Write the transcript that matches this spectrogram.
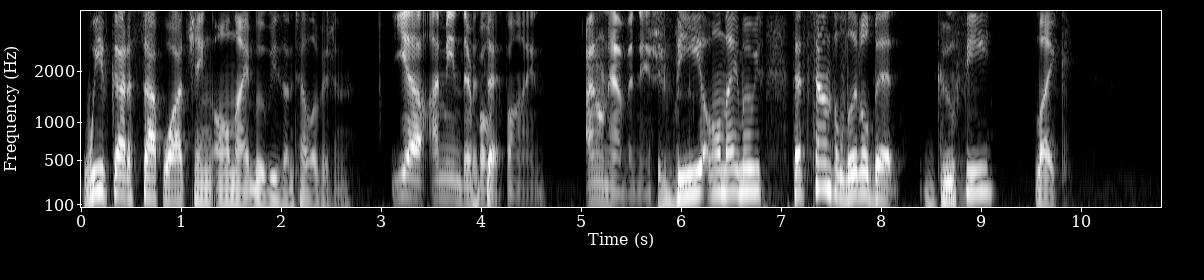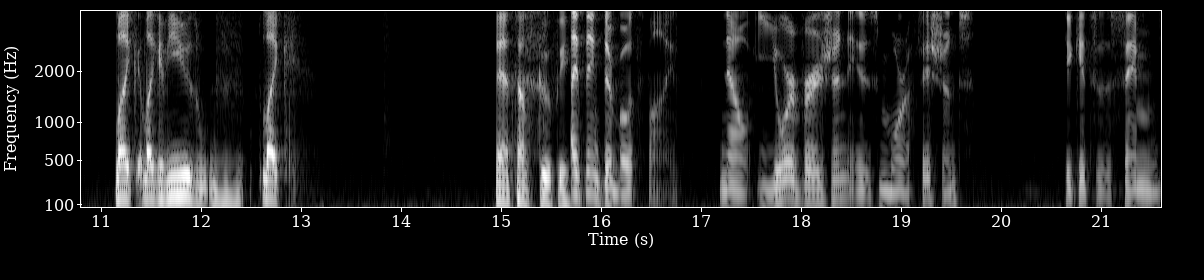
We've got to stop watching all night movies on television. Yeah, I mean they're That's both it. fine. I don't have an issue. with The all night movies. That sounds a little bit goofy. Like, like, like if you use th- like. Yeah, it sounds goofy. I think they're both fine. Now, your version is more efficient. It gets the same,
